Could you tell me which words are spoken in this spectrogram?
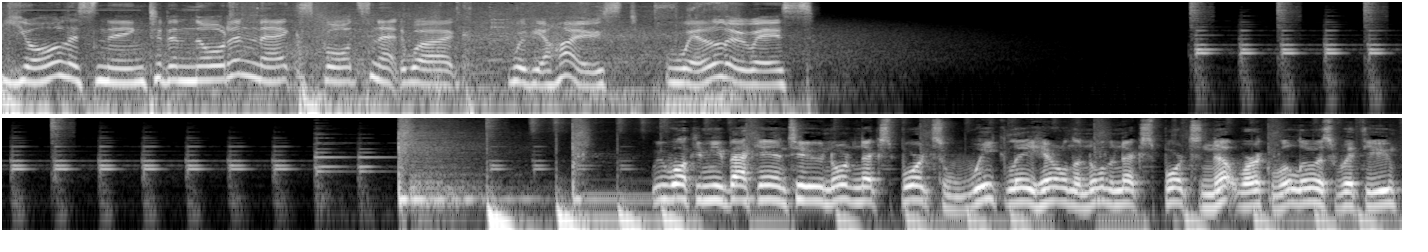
You're listening to the Northern Neck Sports Network with your host, Will Lewis. We welcome you back into Northern Neck Sports Weekly here on the Northern Neck Sports Network. Will Lewis with you.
